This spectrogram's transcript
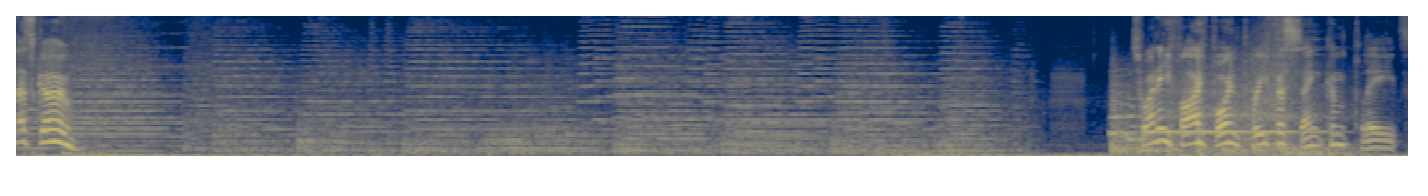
Let's go. Twenty-five point three percent complete.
